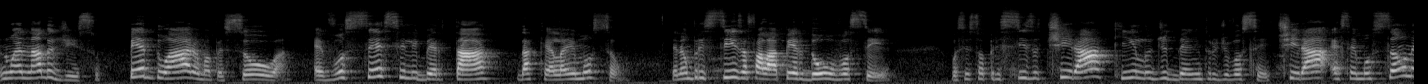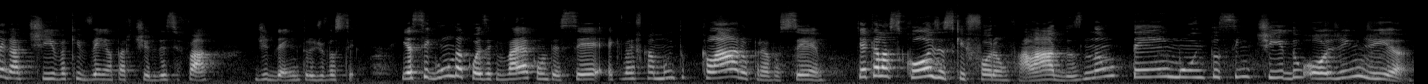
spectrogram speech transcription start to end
não é nada disso. Perdoar uma pessoa é você se libertar daquela emoção. Você não precisa falar perdoo você. Você só precisa tirar aquilo de dentro de você, tirar essa emoção negativa que vem a partir desse fato de dentro de você. E a segunda coisa que vai acontecer é que vai ficar muito claro para você que aquelas coisas que foram faladas não têm muito sentido hoje em dia.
